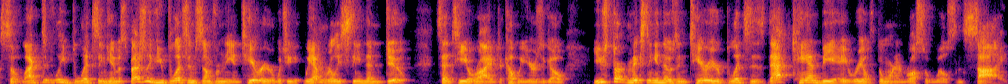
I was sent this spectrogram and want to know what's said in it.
Selectively blitzing him, especially if you blitz him some from the interior, which he, we haven't really seen them do since he arrived a couple years ago you start mixing in those interior blitzes, that can be a real thorn in Russell Wilson's side.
